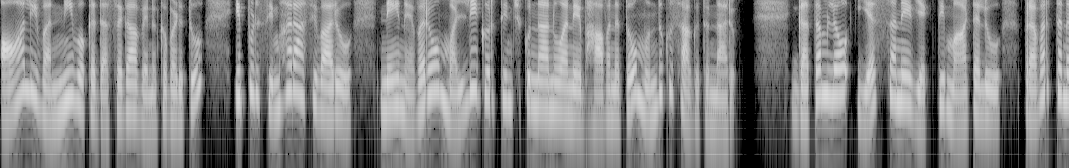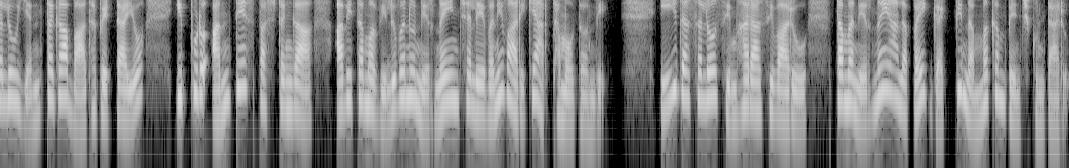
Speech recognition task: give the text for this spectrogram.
ఆల్ ఇవన్నీ ఒక దశగా వెనుకబడుతూ ఇప్పుడు సింహరాశివారు నేనెవరో మళ్ళీ గుర్తించుకున్నాను అనే భావనతో ముందుకు సాగుతున్నారు. గతంలో ఎస్ అనే వ్యక్తి మాటలు ప్రవర్తనలు ఎంతగా బాధపెట్టాయో ఇప్పుడు అంతే స్పష్టంగా అవి తమ విలువను నిర్ణయించలేవని వారికి అర్థమవుతోంది. ఈ దశలో సింహరాశివారు తమ నిర్ణయాలపై గట్టి నమ్మకం పెంచుకుంటారు.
